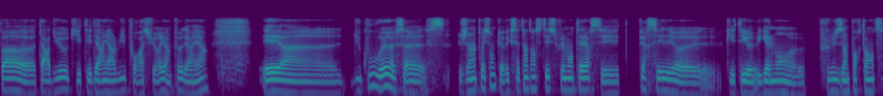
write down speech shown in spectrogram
pas euh, Tardieu qui était derrière lui pour assurer un peu derrière. Et euh, du coup, j'ai l'impression qu'avec cette intensité supplémentaire, ces percées euh, qui étaient également plus importante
